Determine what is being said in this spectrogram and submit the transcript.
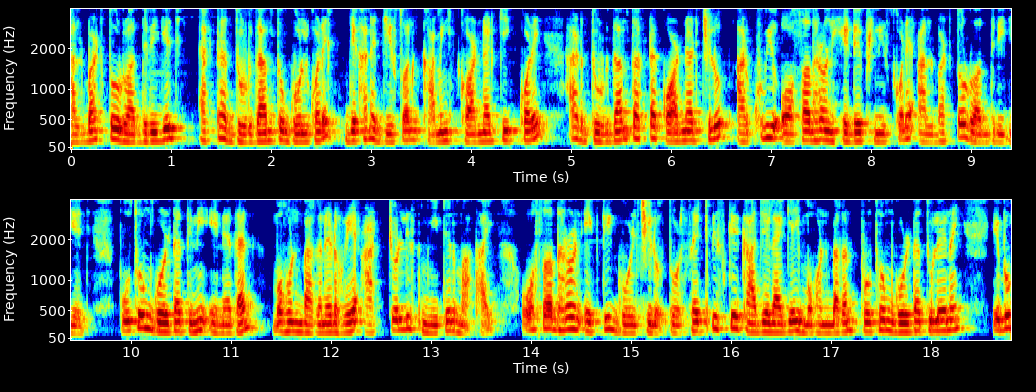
আলবার্তো রদ্রিগেজ একটা দুর্দান্ত গোল করে, যেখানে জেসন কামিংস কর্নার কিক করে আর দুর্দান্ত একটা কর্নার ছিল আর খুবই অসাধারণ হেডে ফিনিশ করে আলবার্তো রদ্রিগেজ। প্রথম গোলটা তিনি এনে দেন মোহনবাগানের হয়ে আটচল্লিশ মিনিটের মাথায়। অসাধারণ একটি গোল ছিল। তোর সেট পিসকে কাজে লাগিয়েই মোহনবাগান প্রথম গোলটা তুলে নেয় এবং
